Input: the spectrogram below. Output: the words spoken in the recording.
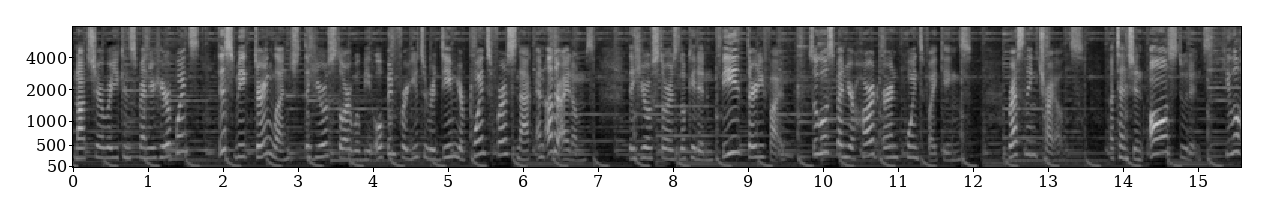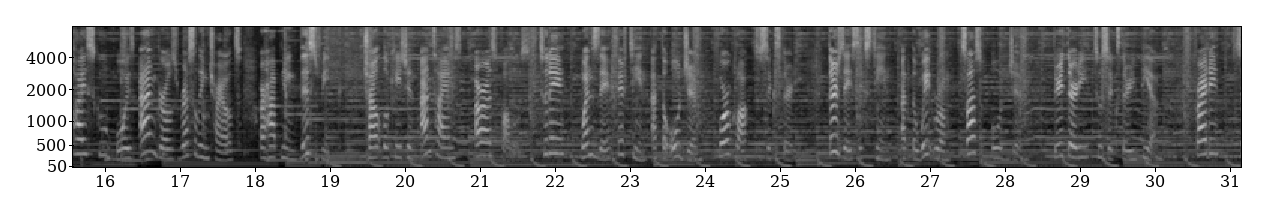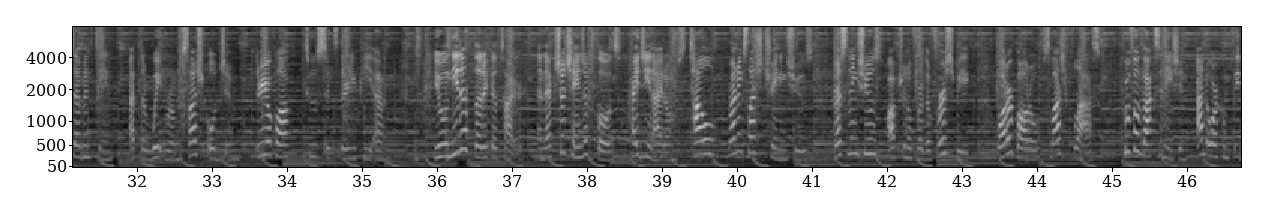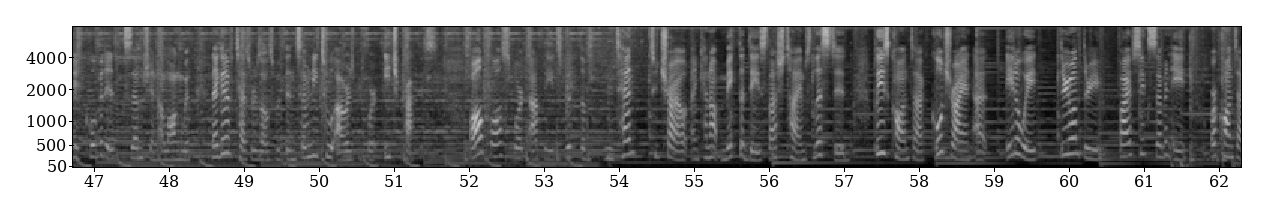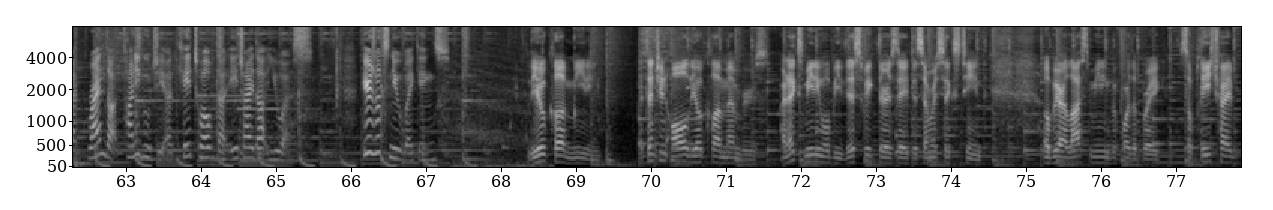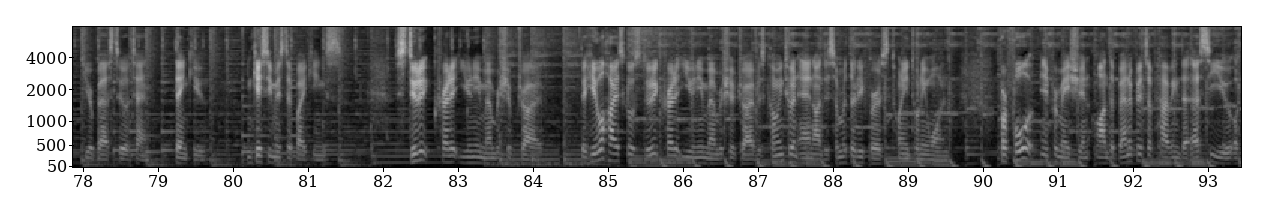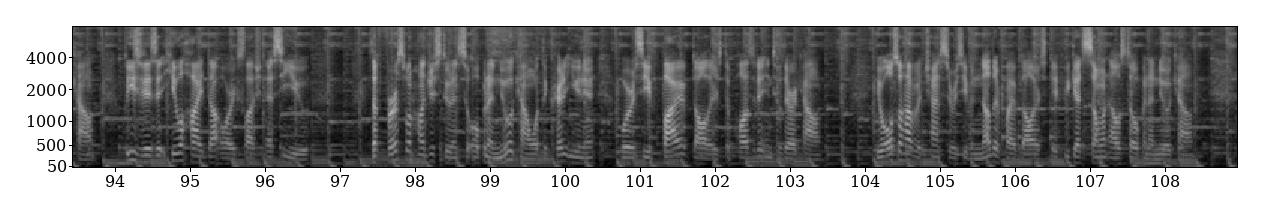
Not sure where you can spend your hero points? This week, during lunch, the Hero Store will be open for you to redeem your points for a snack and other items. The Hero Store is located in B35, so go spend your hard-earned points, Vikings. Wrestling Tryouts Attention all students! Hilo High School boys and girls wrestling tryouts are happening this week. Tryout location and times are as follows. Today, Wednesday 15 at the Old Gym, 4 o'clock to 6.30. Thursday 16 at the weight room slash Old Gym, 3.30 to 6.30 p.m. Friday 17th at the weight room slash Old Gym, 3 o'clock to 6.30 p.m. You will need athletic attire, an extra change of clothes, hygiene items, towel, running slash training shoes, wrestling shoes optional for the first week, water bottle slash flask, proof of vaccination and or completed COVID exemption along with negative test results within 72 hours before each practice. All fall sport athletes with the intent to try out and cannot make the days slash times listed, please contact Coach Ryan at 808 313 5678 or contact ryan.taniguchi at k12.hi.us. Here's what's new, Vikings. Leo Club meeting. Attention all Leo Club members. Our next meeting will be this week Thursday, December 16th. It'll be our last meeting before the break, so please try your best to attend. Thank you. In case you missed it, Vikings. Student Credit Union Membership Drive. The Hilo High School Student Credit Union Membership Drive is coming to an end on December 31st, 2021. For full information on the benefits of having the SCU account, please visit hilohigh.org slash SCU. The first 100 students to open a new account with the credit union will receive $5 deposited into their account. You'll also have a chance to receive another $5 if you get someone else to open a new account.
